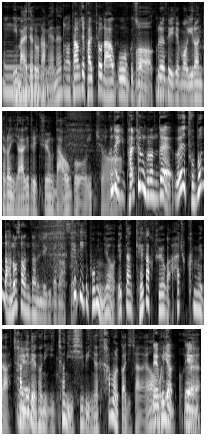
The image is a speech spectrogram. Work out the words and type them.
이 음. 말대로라면은. 어, 다음 주에 발표 나오고 그죠. 어, 그래서 이제 뭐 이런 저런 이야기들이 쭉 나오고 있죠. 근데 이 발표는 그런데 왜 두 번 나눠서 한다는 얘기가 나왔어요? 이게 보면요. 일단 개각 수요가 아주 큽니다. 차기 예. 대선이 2022년 3월까지잖아요. 내후년. 뭐 예. 예.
